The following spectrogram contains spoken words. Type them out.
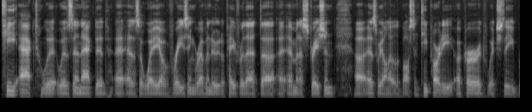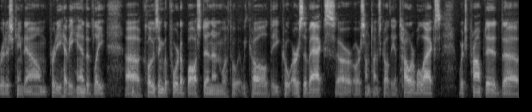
Tea Act w- was enacted as a way of raising revenue to pay for that uh, administration. Uh, as we all know, the Boston Tea Party occurred, which the British came down pretty heavy handedly, uh, closing the port of Boston and with what we call the coercive acts, or, or sometimes called the intolerable acts, which prompted uh,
